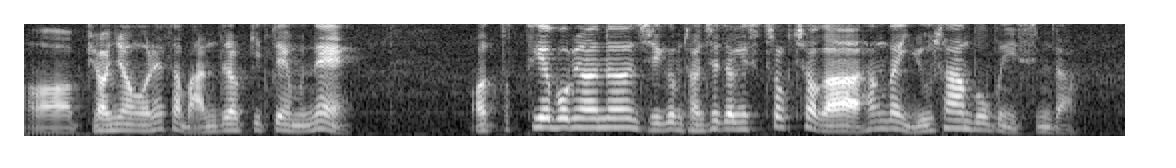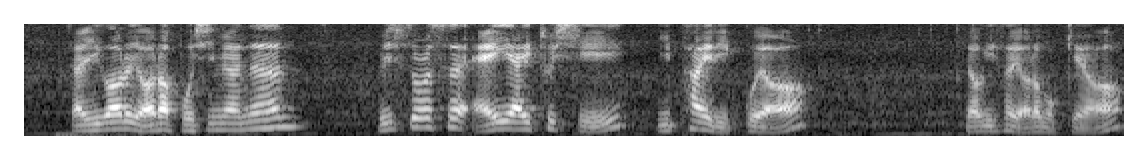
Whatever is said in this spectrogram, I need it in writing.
어, 변형을 해서 만들었기 때문에 어떻게 보면은 지금 전체적인 structure가 상당히 유사한 부분이 있습니다. 자, 이거를 열어 보시면은 resource I2C 이 파일이 있고요. 여기서 열어볼게요.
